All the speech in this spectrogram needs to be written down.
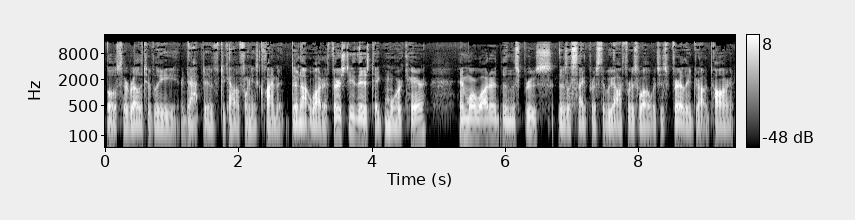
Both are relatively adaptive to California's climate. They're not water thirsty, they just take more care and more water than the spruce. There's a cypress that we offer as well, which is fairly drought tolerant.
